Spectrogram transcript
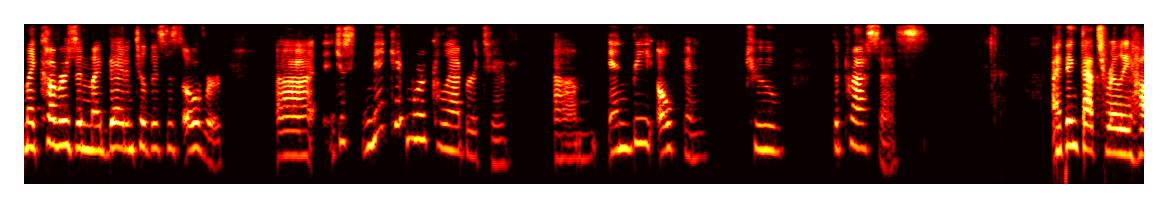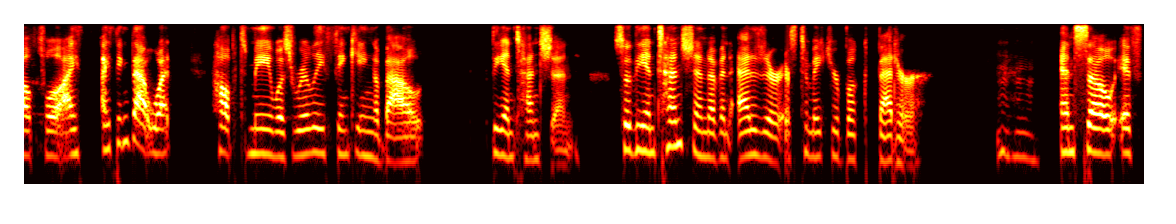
my covers in my bed until this is over. Uh, just make it more collaborative um, and be open to the process. I think that's really helpful. I, I think that what helped me was really thinking about the intention. So, the intention of an editor is to make your book better. Mm-hmm. And so, if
